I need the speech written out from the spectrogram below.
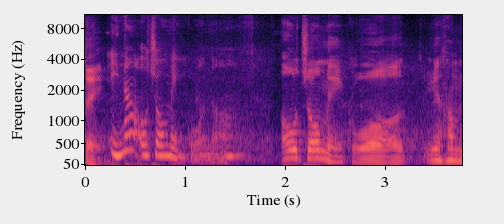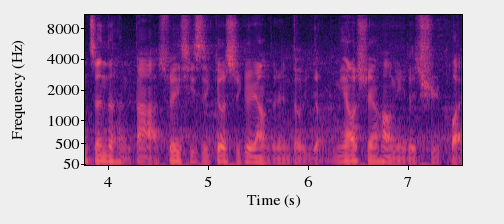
对，诶，那欧洲、美国呢？欧洲、美国，因为他们真的很大，所以其实各式各样的人都有。你要选好你的区块。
